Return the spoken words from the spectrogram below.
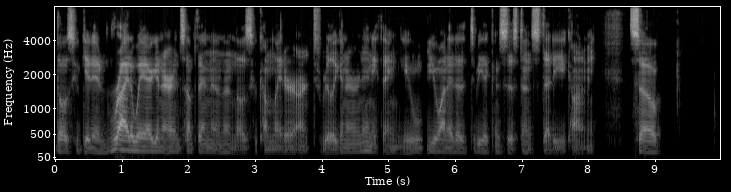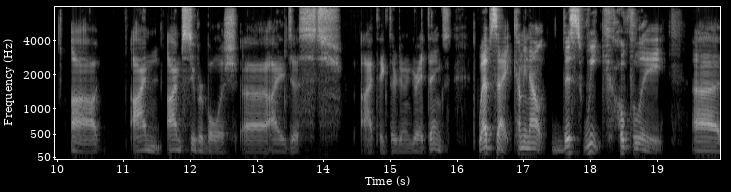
those who get in right away are going to earn something, and then those who come later aren't really going to earn anything. You you want it to be a consistent, steady economy. So, uh, I'm I'm super bullish. Uh, I just I think they're doing great things. Website coming out this week, hopefully. Uh,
